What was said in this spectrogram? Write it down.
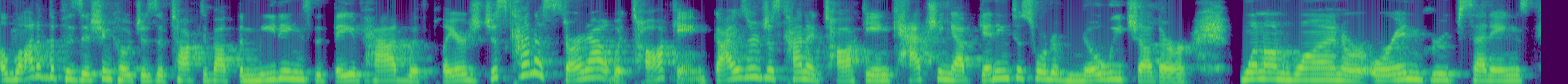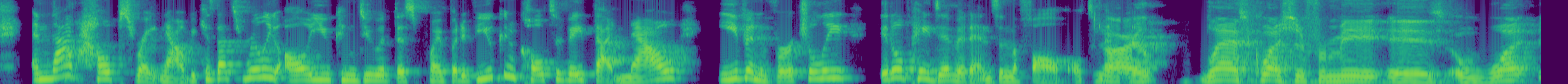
a lot of the position coaches have talked about the meetings that they've had with players just kind of start out with talking. Guys are just kind of talking, catching up, getting to sort of know each other one on one or, or in group settings. And that helps right now because that's really all you can do at this point. But if you can cultivate that now, even virtually, it'll pay dividends in the fall ultimately. All right. Last question for me is what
